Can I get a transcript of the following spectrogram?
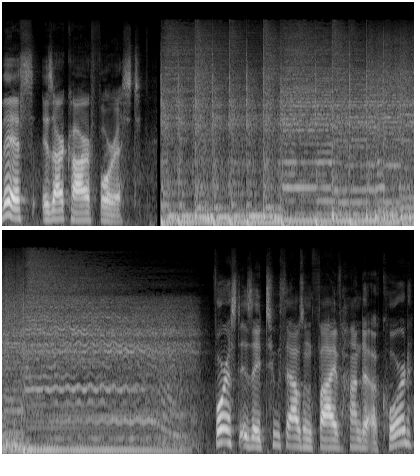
This is our car, Forest. Forest is a 2005 Honda Accord,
